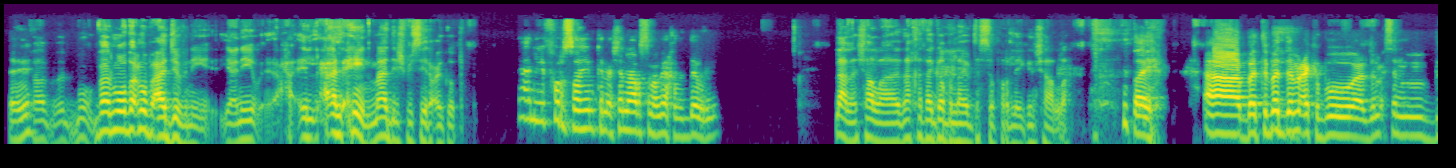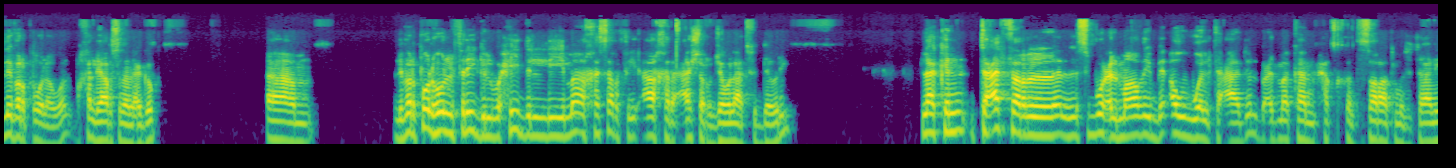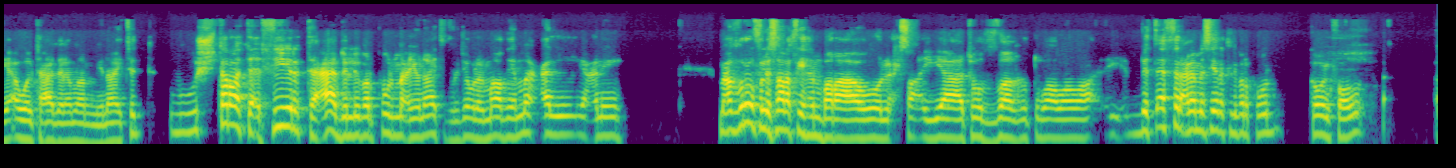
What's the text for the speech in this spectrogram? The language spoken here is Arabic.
إيه. فالم- فالموضوع مو بعاجبني. يعني الحين ما أدري إيش بيصير عقب. يعني فرصة يمكن عشان أرسنال ياخذ الدوري. لا لا إن شاء الله ناخذها قبل لا يبدأ السوبر ليج إن شاء الله. طيب. آه بتبدأ معك أبو عبد المحسن بليفربول أول. بخلي أرسنال عقب. ليفربول هو الفريق الوحيد اللي ما خسر في آخر عشر جولات في الدوري. لكن تعثر ال- الأسبوع الماضي بأول تعادل بعد ما كان محقق انتصارات متتالية. أول تعادل أمام يونايتد. وش ترى تأثير تعادل ليفربول مع يونايتد في الجولة الماضية مع يعني مع الظروف اللي صارت فيها المباراة والإحصائيات والضغط و بتأثر على مسيرة ليفربول. Going forward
